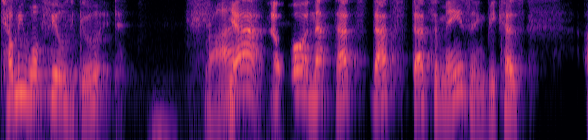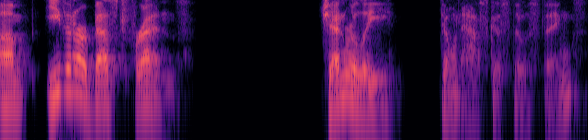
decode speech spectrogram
Tell me what feels good, right? Yeah. Oh, and that, that's that's that's amazing because um, even our best friends generally don't ask us those things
